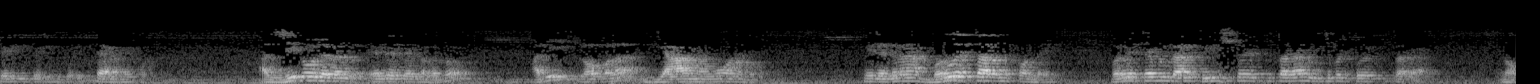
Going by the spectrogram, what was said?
పెరిగి పెరిగి పెరిగి తేలమైపోతుంది ఆ జీరో లెవెల్ ఏదైతే కలదో అది లోపల జ్ఞానము అనడం మీరు ఏదైనా బరువు ఎత్తాలనుకోండి బరువు ఎత్తేప్పుడు దాన్ని పీల్చుతూ ఎత్తుతారా విడిచిపెడుతూ ఎత్తుతారా నో.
